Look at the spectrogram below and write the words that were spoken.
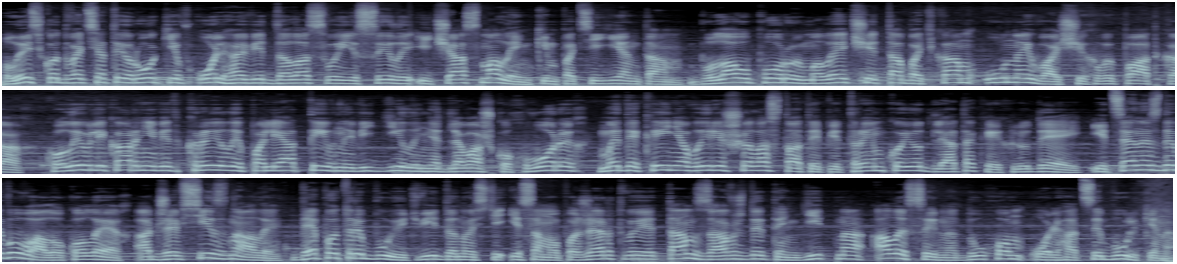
Близько 20 років Ольга віддала свої сили і час маленьким пацієнтам. Була опорою малечі та батькам у найважчих випадках. Коли в лікарні відкрили паліативне відділення для важкохворих, медикиня вирішила стати підтримкою для таких людей. І це не здивувало колег, адже всі знали, де потребують відданості і самопожертви, там завжди тендітна, але сильна духом Ольга Цибулькіна.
